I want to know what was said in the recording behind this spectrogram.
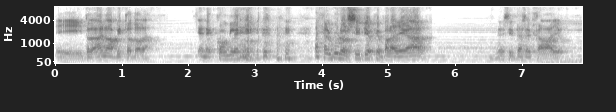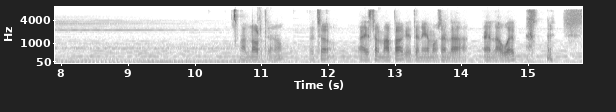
Y todavía no has visto todas. En Scogle hay algunos sitios que para llegar necesitas el caballo. Al norte, ¿no? De hecho, ahí está el mapa que teníamos en la, en la web.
